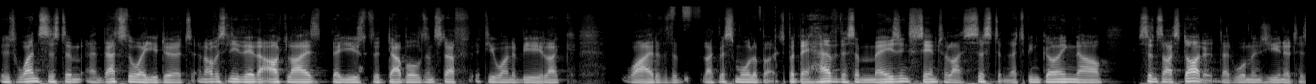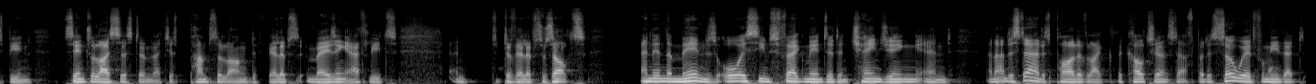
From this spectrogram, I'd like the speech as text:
is one system and that's the way you do it. And obviously they're the outliers. They use the doubles and stuff if you want to be like wide of the like the smaller boats. But they have this amazing centralized system that's been going now since I started. That women's unit has been centralized system that just pumps along, develops amazing athletes, and develops results. And then the men's always seems fragmented and changing, and and I understand it's part of like the culture and stuff. But it's so weird for me that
